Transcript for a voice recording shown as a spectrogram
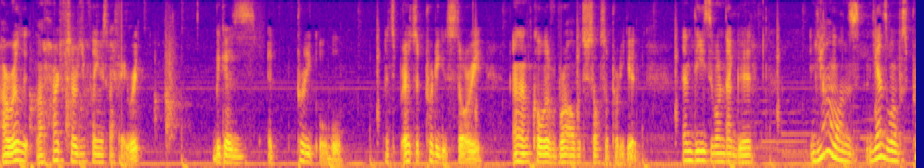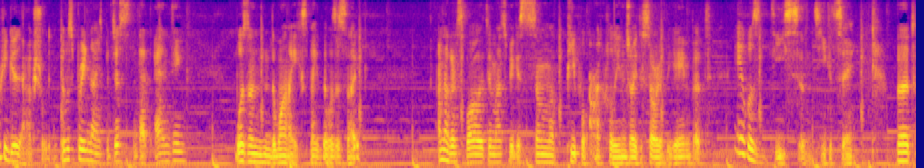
I really the Heart of Surging Flame is my favorite. Because it's pretty cool. It's it's a pretty good story. And then Code of Brawl, which is also pretty good. And these weren't that good. The other ones, the other one was pretty good actually. It was pretty nice, but just that ending wasn't the one I expected. It was just like I'm not gonna spoil it too much because some people actually enjoyed the story of the game, but it was decent, you could say. But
